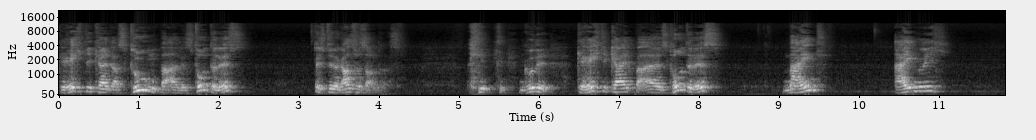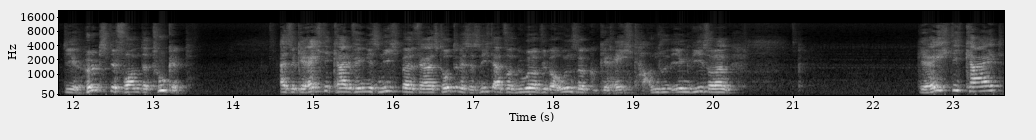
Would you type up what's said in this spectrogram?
Gerechtigkeit als Tugend bei Aristoteles ist wieder ganz was anderes. Im Grunde, Gerechtigkeit bei Aristoteles meint eigentlich die höchste Form der Tugend. Also Gerechtigkeit für ihn ist nicht, weil für Aristoteles ist es nicht einfach nur wie bei uns nur gerecht handeln irgendwie, sondern Gerechtigkeit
